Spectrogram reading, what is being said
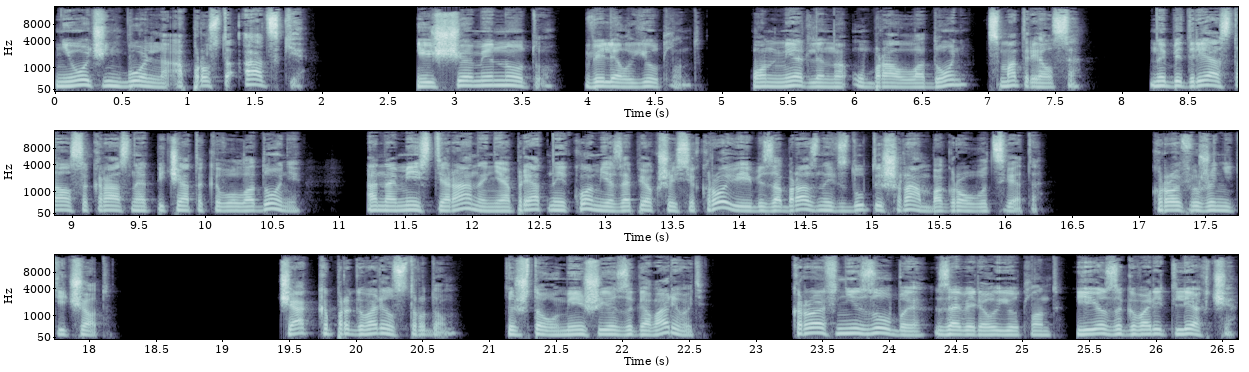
Не очень больно, а просто адски». «Еще минуту», — велел Ютланд. Он медленно убрал ладонь, смотрелся. На бедре остался красный отпечаток его ладони, а на месте раны неопрятные комья запекшейся крови и безобразный вздутый шрам багрового цвета. Кровь уже не течет. Чакка проговорил с трудом. «Ты что, умеешь ее заговаривать?» «Кровь не зубы», — заверил Ютланд. «Ее заговорить легче».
